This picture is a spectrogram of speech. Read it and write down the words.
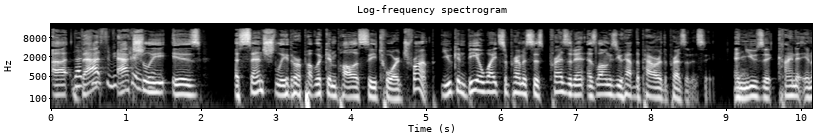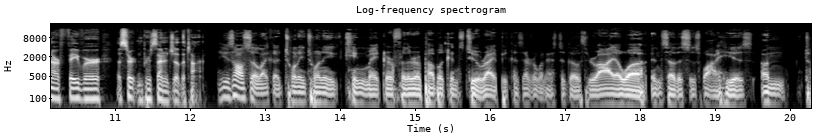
Uh, That that seems to be the truth, actually is essentially the Republican policy toward Trump. You can be a white supremacist president as long as you have the power of the presidency and use it kind of in our favor a certain percentage of the time. He's also like a 2020 kingmaker for the Republicans too, right? Because everyone has to go through Iowa, and so this is why he is un t-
